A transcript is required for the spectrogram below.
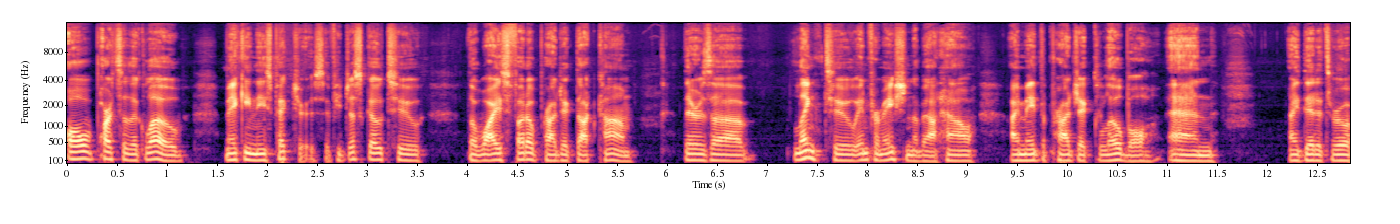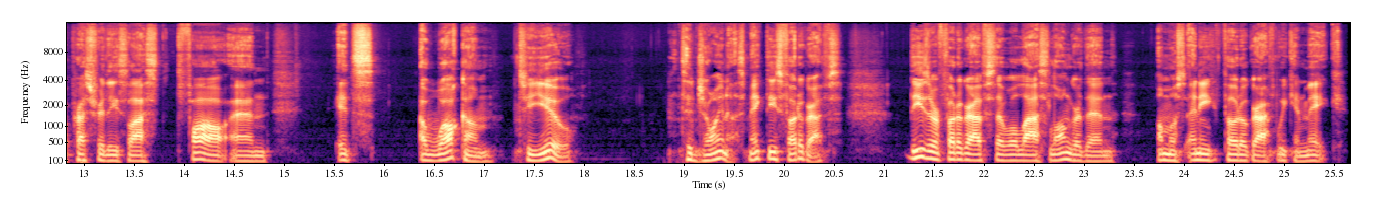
all parts of the globe making these pictures. If you just go to thewisephotoproject.com, there's a link to information about how I made the project global and I did it through a press release last fall and it's a welcome to you to join us. Make these photographs. These are photographs that will last longer than almost any photograph we can make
